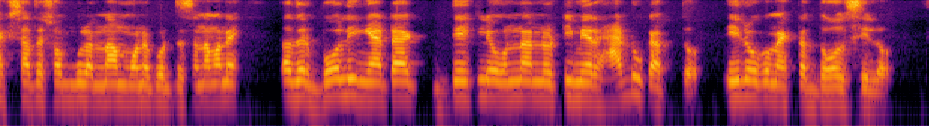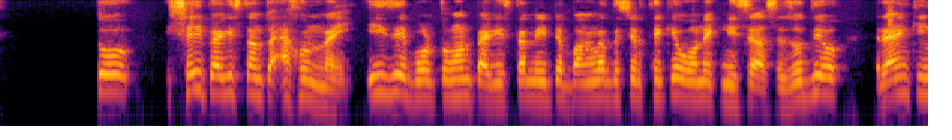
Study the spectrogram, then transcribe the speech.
একসাথে সবগুলোর নাম মনে পড়তেছে না। মানে তাদের বোলিং অ্যাটাক দেখলে অন্যান্য টিমের হাঁটু কাঁপতো। এইরকম একটা দল ছিল। তো সেই পাকিস্তান তো এখন নাই। এই যে বর্তমান পাকিস্তান, এইটা বাংলাদেশের থেকেও অনেক নিচে আছে। যদিও র্যাঙ্কিং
